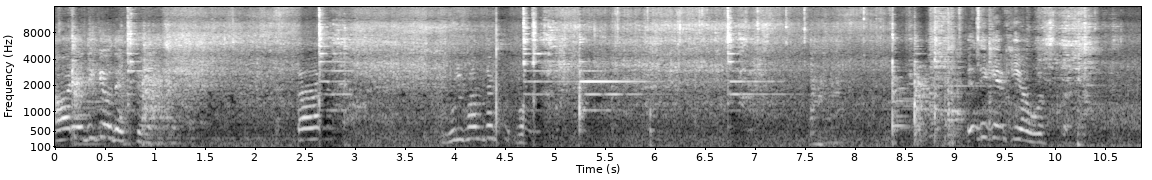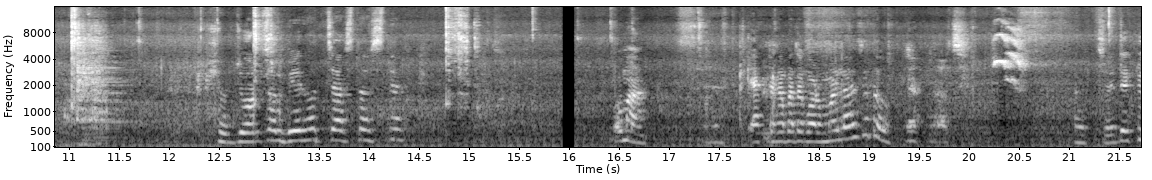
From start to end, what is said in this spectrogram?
আবার এদিকেও দেখতে পাচ্ছে। তা ভুলভাল তো একটু এদিকের কি অবস্থা? সব জল জল বের হচ্ছে আস্তে আস্তে। ও মা এক টাকা পাতা গরম ময়লা আছে তো? আছে আচ্ছা এটা একটু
